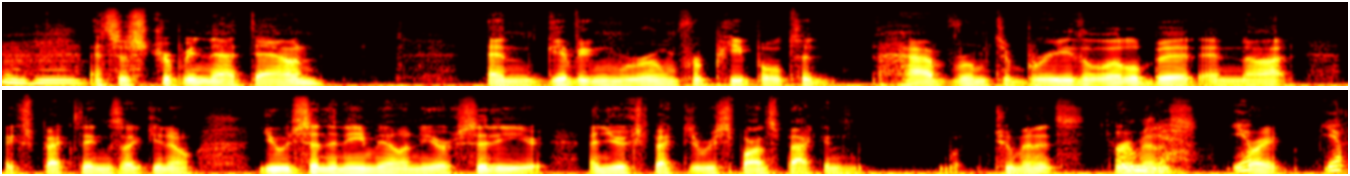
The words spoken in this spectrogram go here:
Mm-hmm. And so stripping that down and giving room for people to have room to breathe a little bit and not expect things like you know, you would send an email in New York City and you expect a response back in what, two minutes, three Oh, yeah. minutes, Yep. right? Yep.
